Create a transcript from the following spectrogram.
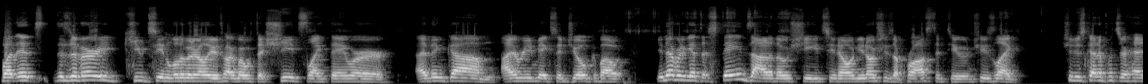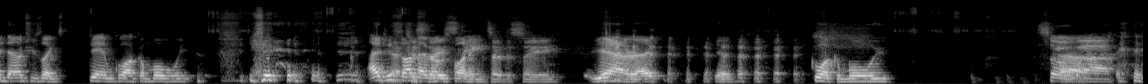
But it's there's a very cute scene a little bit earlier talking about with the sheets, like they were. I think um, Irene makes a joke about you're never gonna get the stains out of those sheets, you know, and you know she's a prostitute, and she's like, she just kind of puts her head down. She's like, damn guacamole. I just Yeah, thought 'cause that very those funny. stains are the same. Yeah, right. Yeah. Guacamole. so Uh, uh,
